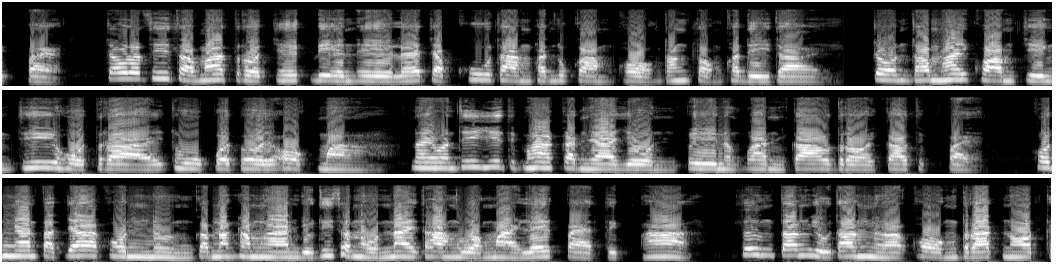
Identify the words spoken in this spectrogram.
2018 เจ้าหน้าที่สามารถตรวจเช็ค DNA และจับคู่ทางพันธุกรรมของทั้งสองคดีได้ จนทำให้ความจริงที่โหดร้ายถูกเปิดเผยออกมา ในวันที่ 25 กันยายน ปี 1998คนงานตัดหญ้าคนหนึ่งกำลังทำงานอยู่ที่ถนนในทางหลวงหมายเลข 85 ซึ่งตั้งอยู่ทางเหนือของรัฐนอร์ทแค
